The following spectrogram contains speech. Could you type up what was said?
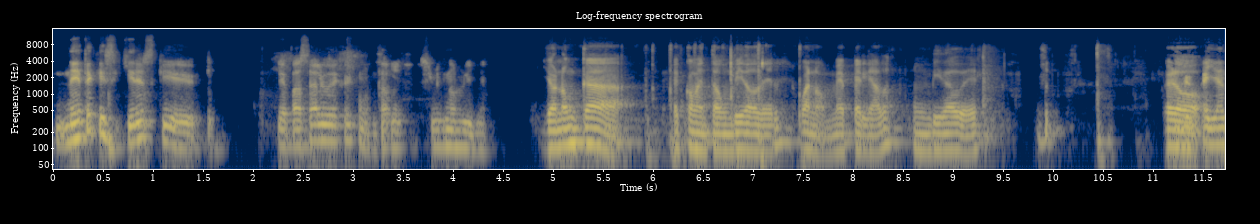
neta que si quieres que le pase algo, deja de comentarle. Solo ignóralo y ya. Yo nunca he comentado un video de él. Bueno, me he peleado un video de él. Pero ya-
